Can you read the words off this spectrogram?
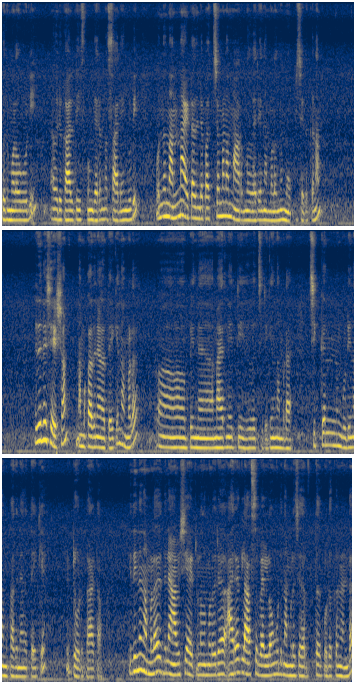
കുരുമുളക് പൊടി ഒരു കാൽ ടീസ്പൂൺ ഗരം മസാലയും കൂടി ഒന്ന് നന്നായിട്ട് അതിന്റെ പച്ചമണം മാറുന്നത് വരെ നമ്മളൊന്ന് മൂപ്പിച്ചെടുക്കണം. ഇതിന് ശേഷം നമുക്കതിനകത്തേക്ക് നമ്മൾ പിന്നെ മാരിനേറ്റ് ചെയ്ത് വെച്ചിരിക്കുന്ന നമ്മുടെ ചിക്കനും കൂടി നമുക്കതിനകത്തേക്ക് ഇട്ട് കൊടുക്കാം കേട്ടോ. ഇതിന് നമ്മൾ ഇതിനാവശ്യമായിട്ടുള്ള നമ്മളൊരു അര ഗ്ലാസ് വെള്ളവും കൂടി നമ്മൾ ചേർത്ത് കൊടുക്കുന്നുണ്ട്.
